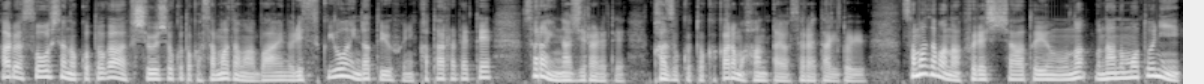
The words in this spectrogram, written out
あるいはそうしたのことが就職とか様々な場合のリスク要因だというふうに語られて、さらになじられて、家族とかからも反対をされたりという、様々なプレッシャーというもののもとに、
